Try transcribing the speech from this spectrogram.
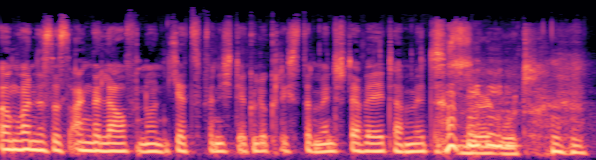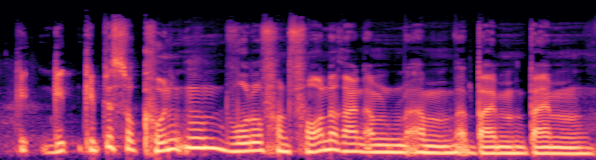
irgendwann ist es angelaufen und jetzt bin ich der glücklichste Mensch der Welt damit. Sehr gut. Gibt es so Kunden, wo du von vornherein am, am, beim, beim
